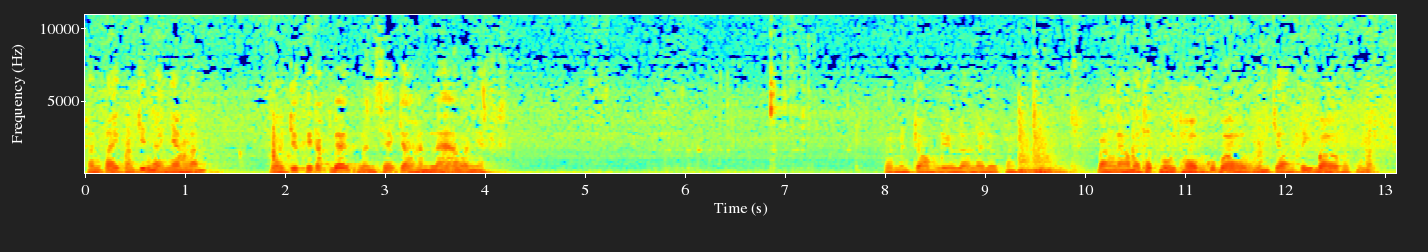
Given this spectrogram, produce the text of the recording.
Hành tây cũng chín là nhanh lắm. Rồi trước khi tắt bếp, mình sẽ cho hành lá vào nha. Rồi mình trộn đều lên là được rồi. Bạn nào mà thích mùi thơm của bơ mình cho một tí bơ vào cũng được.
